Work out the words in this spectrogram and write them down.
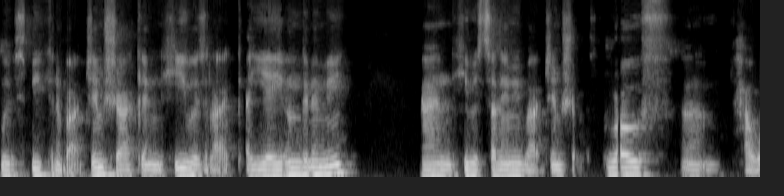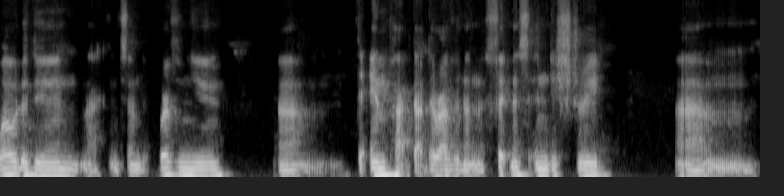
we were speaking about Gymshark, and he was like a year younger than me and he was telling me about Gymshark's growth, um, how well they're doing, like in terms of revenue, um, the impact that they're having on the fitness industry. Um,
